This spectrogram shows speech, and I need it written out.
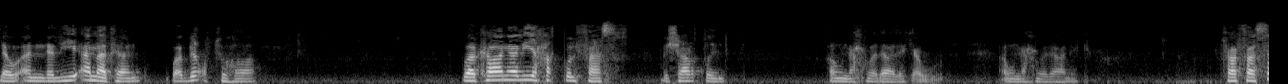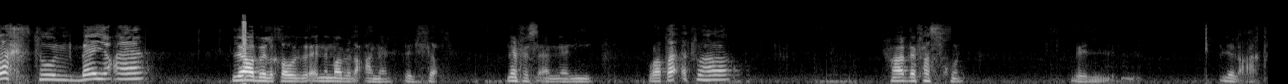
لو أن لي أمة وبعتها وكان لي حق الفسخ بشرط أو نحو ذلك أو, أو نحو ذلك. ففسخت البيع لا بالقول وإنما بالعمل بالفعل. نفس أنني وطأتها هذا فسخ. للعقد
